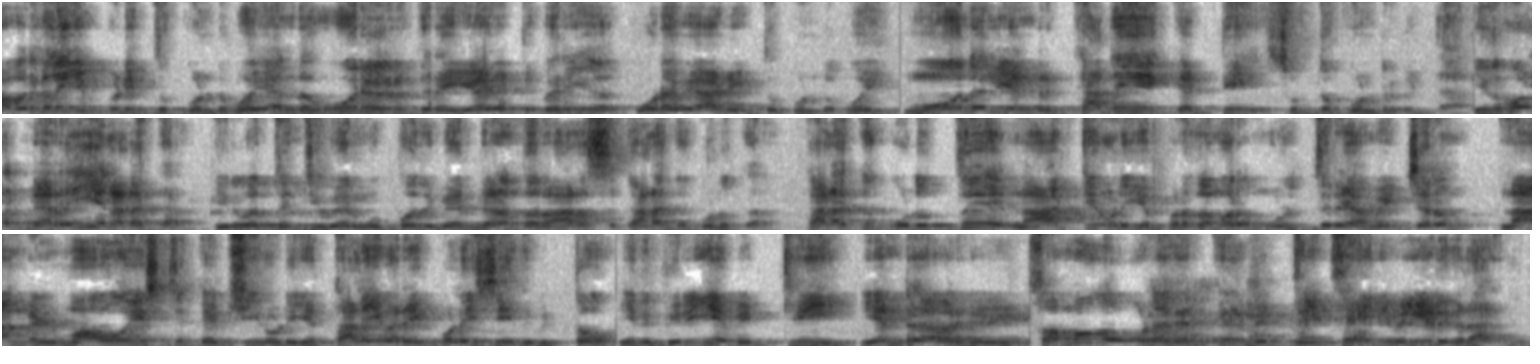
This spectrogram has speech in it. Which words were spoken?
அவர்களையும் பிடித்து கொண்டு போய் அந்த ஊரில் இருக்கிற ஏழு எட்டு பேரையும் கூடவே அழைத்து கொண்டு போய் மோதல் என்று கதையை கட்டி சுட்டு கொன்று விட்டார். இது போல நிறைய நடக்கிறது. இருபத்தஞ்சு பேர் முப்பது பேர் தினந்தோறும் அரசு கணக்கு கொடுக்கிறார் கணக்கு கொடுத்து நாட்டினுடைய பிரதமரும் உள்துறை அமைச்சரும் நாங்கள் மாவோயிஸ்ட் கட்சியினுடைய தலைவரை கொலை செய்து விட்டோம். இது பெரிய வெற்றி என்று அவர்கள் சமூக ஊடகத்தில் வெற்றி செய்தி வெளியிடுகிறார்கள்.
